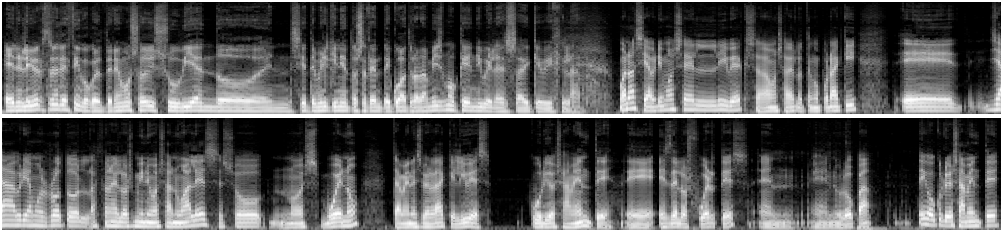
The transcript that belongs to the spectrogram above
En el IBEX 35, que lo tenemos hoy subiendo en 7.574 ahora mismo, ¿qué niveles hay que vigilar? Bueno, si abrimos el IBEX, vamos a ver, lo tengo por aquí, eh, ya habríamos roto la zona de los mínimos anuales, eso no es bueno. También es verdad que el IBEX curiosamente, eh, es de los fuertes en, en Europa. Digo curiosamente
